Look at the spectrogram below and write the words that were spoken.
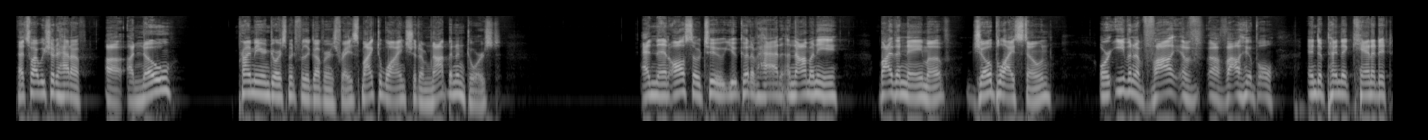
That's why we should have had a, a, a no primary endorsement for the governor's race. Mike DeWine should have not been endorsed. And then also, too, you could have had a nominee by the name of Joe Blystone or even a, vol- a, a valuable independent candidate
